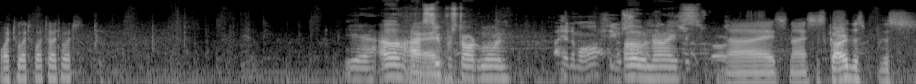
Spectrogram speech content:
What what what what what? Yeah. Oh, I Alright. superstarred one. I hit him off, he was Oh, shooting, nice. Nice nice. Just guard this this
